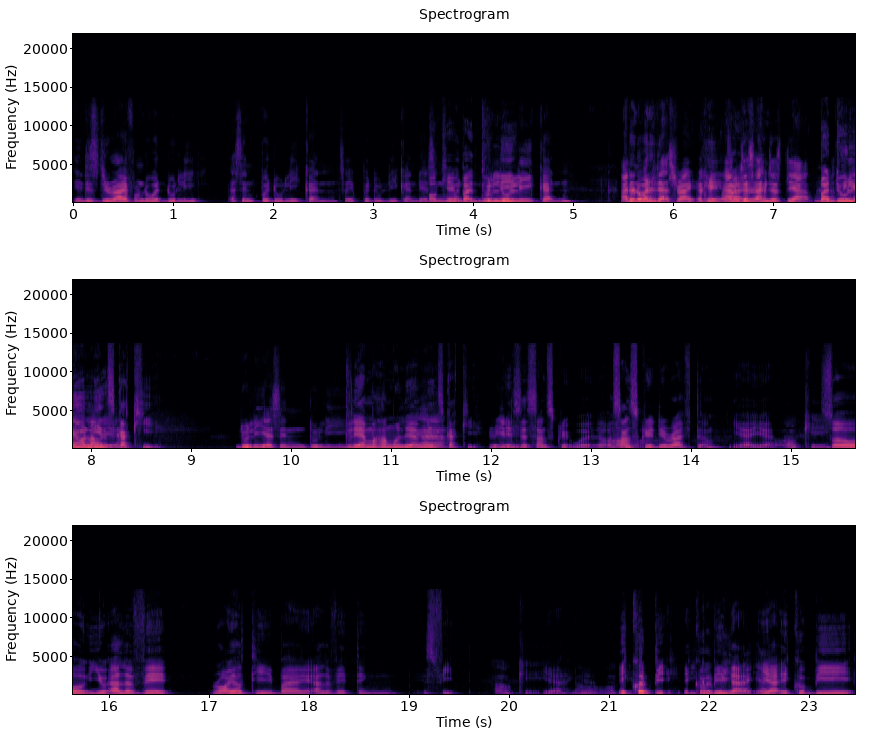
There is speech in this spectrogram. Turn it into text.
it is derived from the word duli, as in pedulikan. Saya pedulikan dia. As Okay, in but duli- menulikan. I don't know whether that's right. Okay, I'm just right. I'm just yeah. But duli loud, means yeah. kaki. Duli as in duli. Duli yang maha mulia Yeah. means kaki. Really? It's a Sanskrit word, or Oh. Sanskrit derived term. Yeah, yeah. Okay. So you elevate royalty by elevating his feet. okay. Yeah, yeah. Oh, It could be. It, It could, could be, be, that. right? Yeah. Yeah. it could be.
